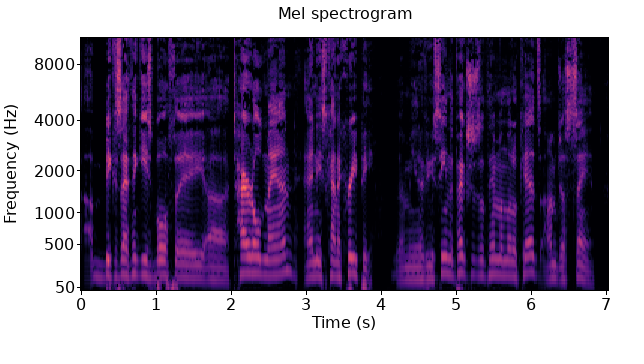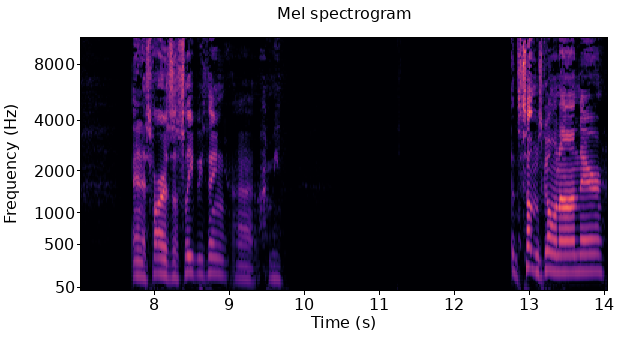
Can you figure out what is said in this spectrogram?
uh, because I think he's both a uh, tired old man and he's kind of creepy. I mean, if you've seen the pictures with him and little kids, I'm just saying. And as far as the sleepy thing, uh, I mean, something's going on there.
